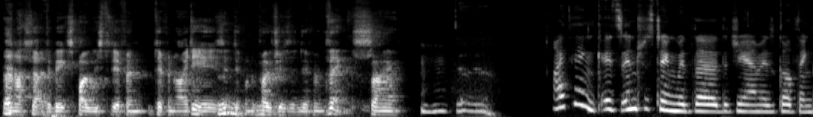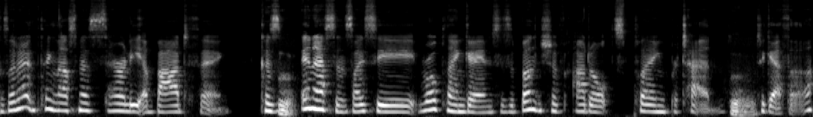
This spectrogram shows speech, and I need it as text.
Then I started to be exposed to different different ideas and different approaches and different things. So mm-hmm. yeah, yeah. I think it's interesting with the the GM is God thing because I don't think that's necessarily a bad thing. Because hmm. in essence, I see role playing games as a bunch of adults playing pretend hmm. together.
